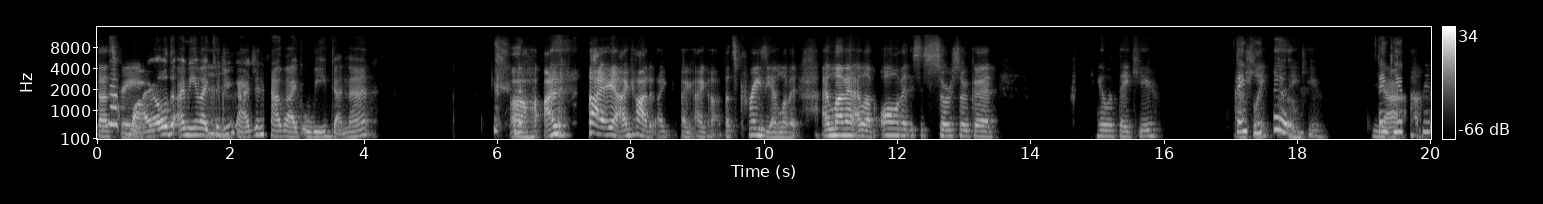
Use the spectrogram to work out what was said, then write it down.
that's Isn't that great. Wild. I mean, like, could you imagine how like we done that? uh, I, I, yeah, I caught it. I, I, I caught. That's crazy. I love it. I love it. I love all of it. This is so, so good. Kayla, thank you. Thank Ashley, you. Thank you. Thank Yeah. you,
